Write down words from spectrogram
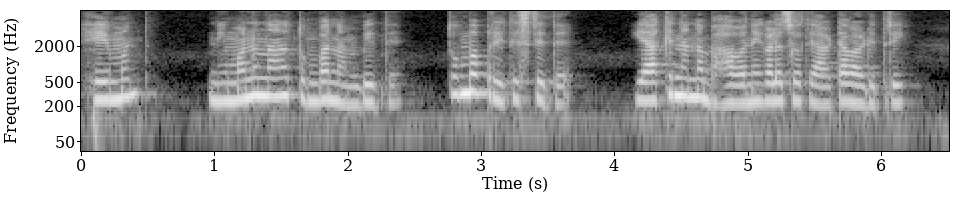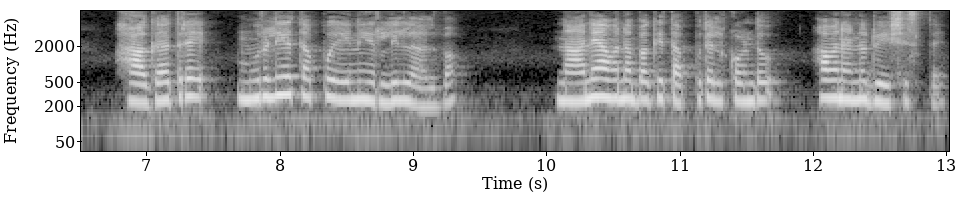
ಹೇಮಂತ್, ನಿಮ್ಮನ್ನು ನಾನು ತುಂಬ ನಂಬಿದ್ದೆ, ತುಂಬ ಪ್ರೀತಿಸ್ತಿದ್ದೆ. ಯಾಕೆ ನನ್ನ ಭಾವನೆಗಳ ಜೊತೆ ಆಟವಾಡಿದ್ರಿ? ಹಾಗಾದರೆ ಮುರಳಿಯ ತಪ್ಪು ಏನೂ ಇರಲಿಲ್ಲ ಅಲ್ವಾ? ನಾನೇ ಅವನ ಬಗ್ಗೆ ತಪ್ಪು ತಿಳ್ಕೊಂಡು ಅವನನ್ನು ದ್ವೇಷಿಸಿದೆ.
